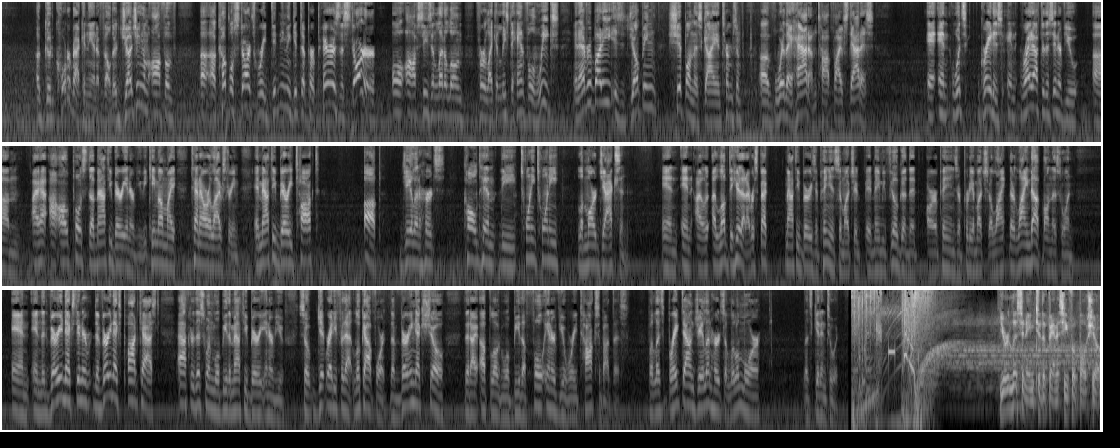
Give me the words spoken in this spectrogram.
a good quarterback in the NFL. They're judging him off of a, a, couple starts where he didn't even get to prepare as the starter all offseason, let alone for like at least a handful of weeks. And everybody is jumping ship on this guy in terms of, of where they had him, top five status. And, and what's great is, and right after this interview, um, I I'll post the Matthew Berry interview. He came on my 10 hour live stream, and Matthew Berry talked up Jalen Hurts, called him the 2020 Lamar Jackson, and and I I love to hear that. I respect Matthew Berry's opinion so much. It, it made me feel good that our opinions are pretty much aligned. They're lined up on this one, and and the very next inter, the very next podcast after this one will be the Matthew Berry interview. So get ready for that. Look out for it. The very next show that I upload will be the full interview where he talks about this. But let's break down Jalen Hurts a little more. Let's get into it. You're listening to the Fantasy Football Show.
